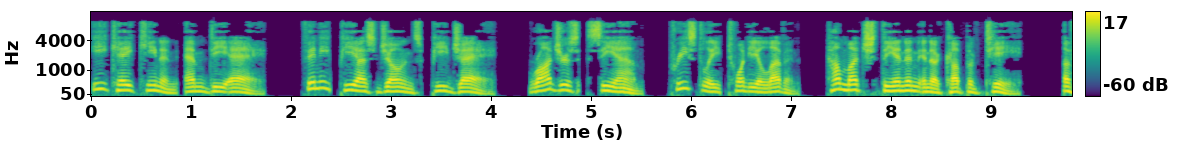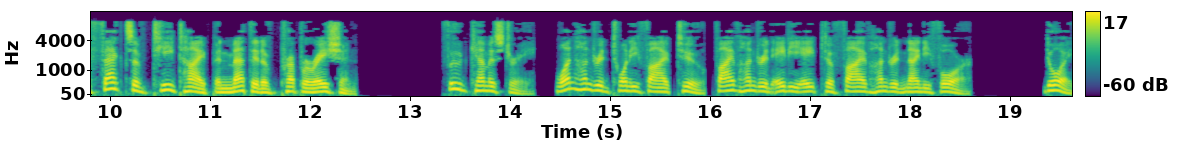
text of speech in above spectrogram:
E. K. Keenan, M.D.A. Finney, P. S. Jones, P. J. Rogers, C. M. Priestley 2011. How much theanine in a cup of tea? Effects of tea type and method of preparation. Food Chemistry. 125 588–594 doi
